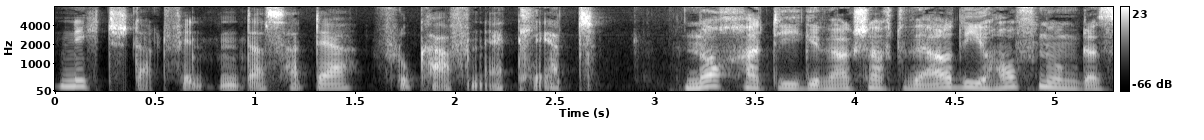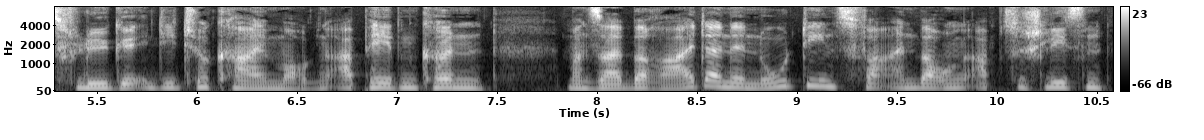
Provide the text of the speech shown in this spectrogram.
nicht stattfinden. Das hat der Flughafen erklärt. Noch hat die Gewerkschaft Verdi Hoffnung, dass Flüge in die Türkei morgen abheben können. Man sei bereit, eine Notdienstvereinbarung abzuschließen,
